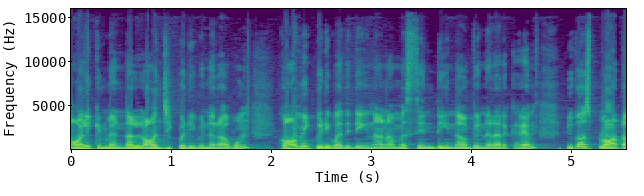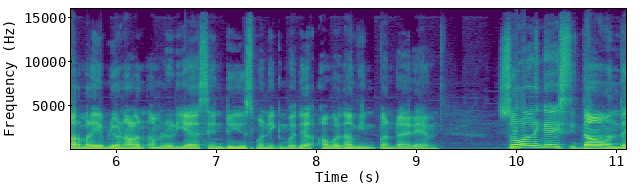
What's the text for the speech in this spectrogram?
மாலிகுல் மேன் தான் லாஜிக் படி வின்னர் ஆகும். காமிக் படி பார்த்துட்டிங்கன்னா நம்ம சென்டிங் தான் வின்னராக இருக்கிறேன் பிகாஸ் பிளாட் ஆர்மரை எப்படி வேணாலும் நம்மளுடைய சென்ட் யூஸ் பண்ணிக்கும் போது அவர் தான் வின் பண்ணுறாரு ஸோ கைஸ் இதுதான் வந்து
